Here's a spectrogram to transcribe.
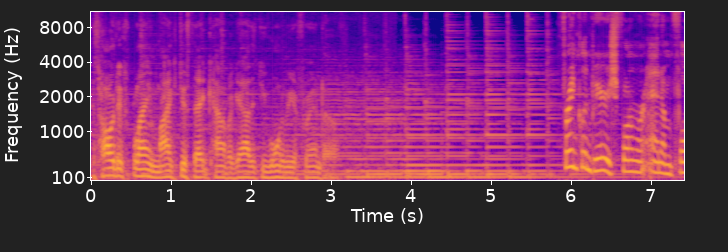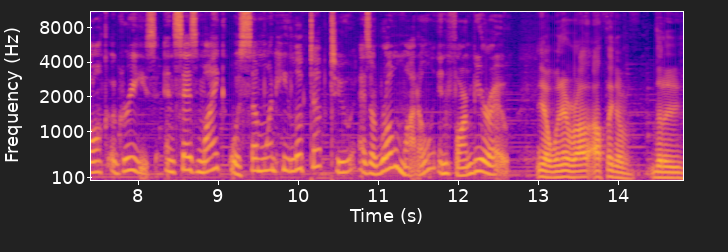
it's hard to explain. Mike's just that kind of a guy that you want to be a friend of. Franklin Parish farmer Adam Falk agrees and says Mike was someone he looked up to as a role model in Farm Bureau. You know, whenever I, I think of the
